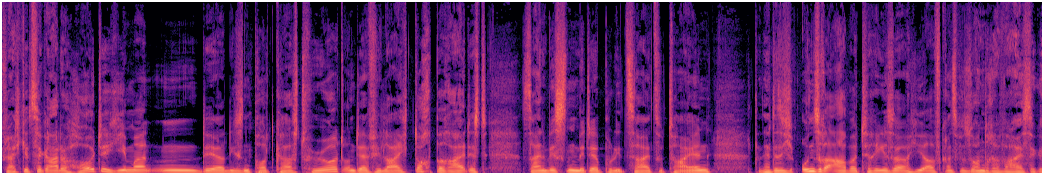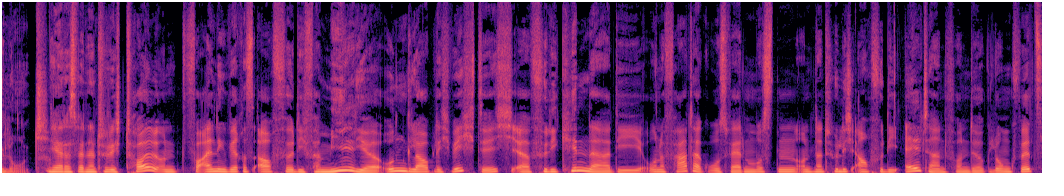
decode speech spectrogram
Vielleicht gibt es ja gerade heute jemanden, der diesen Podcast hört und der vielleicht doch bereit ist, sein Wissen mit der Polizei zu teilen. dann hätte sich unsere Arbeit, Theresa, hier auf ganz besondere Weise gelohnt. Ja, das wäre natürlich toll und vor allen Dingen wäre es auch für die Familie unglaublich wichtig, äh, für die Kinder, die ohne Vater groß werden mussten und natürlich auch für die Eltern von Dirk Lunkwitz.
